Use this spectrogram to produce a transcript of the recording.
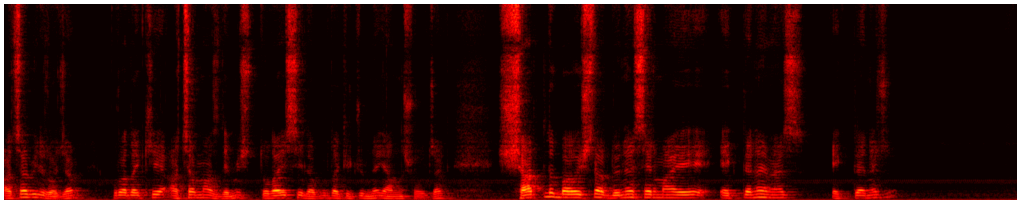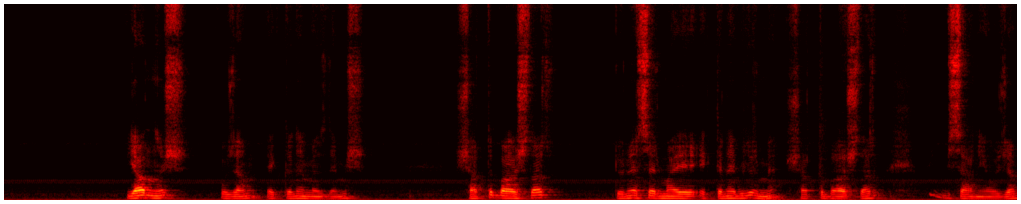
Açabilir hocam. Buradaki açamaz demiş. Dolayısıyla buradaki cümle yanlış olacak. Şartlı bağışlar döner sermayeye eklenemez. Eklenir. Yanlış. Hocam eklenemez demiş. Şartlı bağışlar döner sermayeye eklenebilir mi? Şartlı bağışlar. Bir saniye hocam.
